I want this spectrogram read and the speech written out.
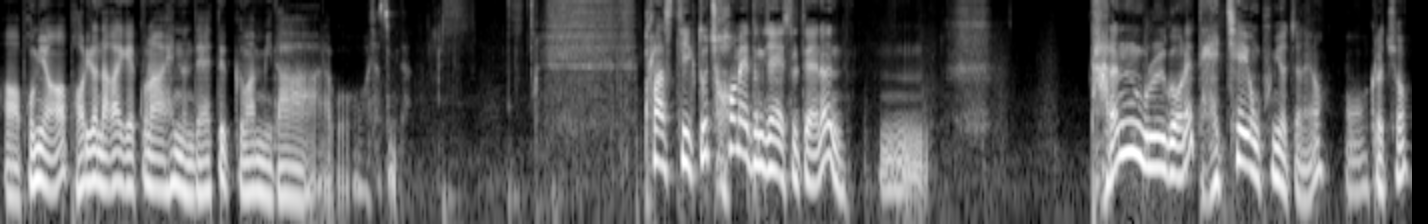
어, 보며 버리러 나가야겠구나 했는데 뜨끔합니다. 라고 하셨습니다. 플라스틱도 처음에 등장했을 때는, 음, 다른 물건의 대체 용품이었잖아요. 어, 그렇죠.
